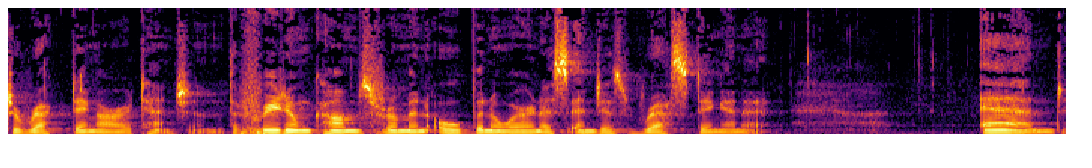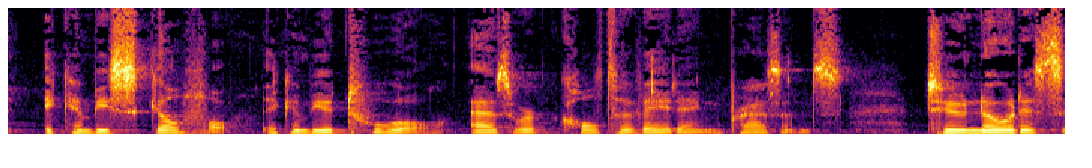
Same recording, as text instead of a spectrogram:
directing our attention. The freedom comes from an open awareness and just resting in it. And it can be skillful, it can be a tool as we're cultivating presence to notice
